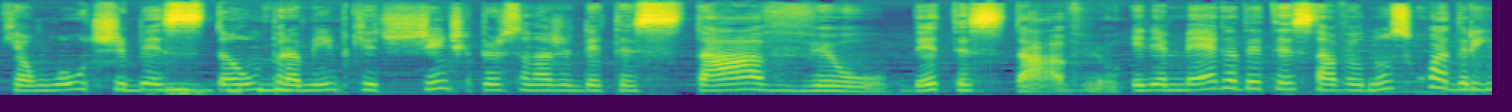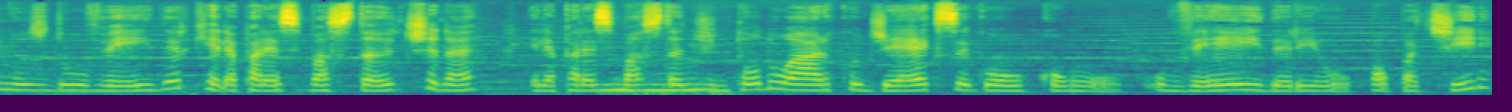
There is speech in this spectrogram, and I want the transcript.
que é um Out de bestão uhum. para mim, porque gente, que personagem detestável, detestável. Ele é mega detestável nos quadrinhos do Vader, que ele aparece bastante, né? Ele aparece uhum. bastante em todo o arco de Exegol com o Vader e o Palpatine.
